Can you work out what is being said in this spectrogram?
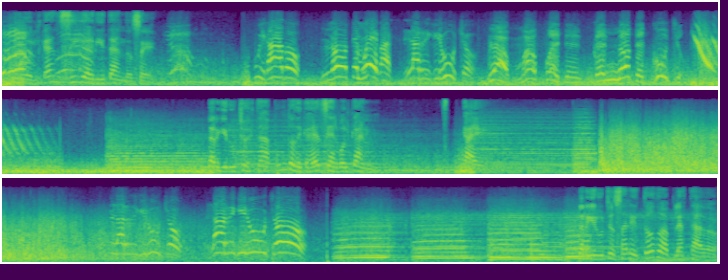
El volcán sigue agrietándose. Cuidado, no te muevas, Larguirucho. La más fuerte, que no te escucho. Larguirucho está a punto de caerse al volcán. Cae. Larguirucho, Larguirucho. Larguirucho sale todo aplastado.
